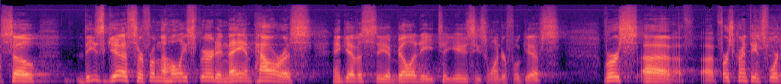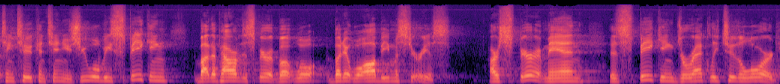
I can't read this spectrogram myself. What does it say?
So these gifts are from the Holy Spirit and they empower us and give us the ability to use these wonderful gifts. Verse uh, uh, 1 Corinthians 14 2 continues You will be speaking by the power of the Spirit, but, will, but it will all be mysterious. Our spirit man is speaking directly to the Lord.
